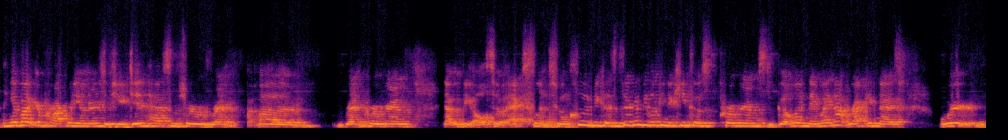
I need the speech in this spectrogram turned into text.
think about your property owners. If you did have some sort of rent uh, rent program, that would be also excellent to include because they're going to be looking to keep those programs going. They might not recognize where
